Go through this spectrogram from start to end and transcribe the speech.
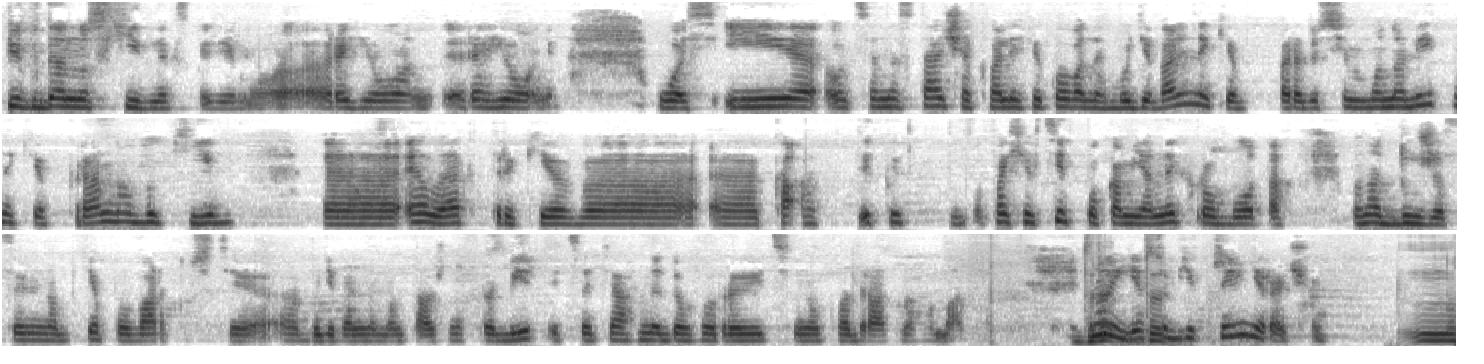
Південно-східних, скажімо, регіон регіонів, ось і оця нестача кваліфікованих будівельників, передусім монолітників, крановиків, Е, електриків, е, е, фахівців по кам'яних роботах. Вона дуже сильно б'є по вартості будівельно-монтажних робіт, і це тягне до гори ціну квадратного метра. Ну і є суб'єктивні речі. Ну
